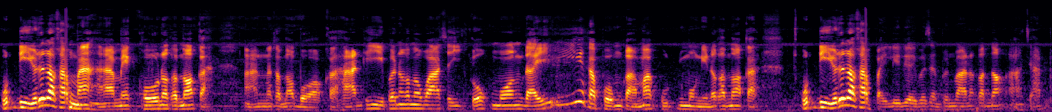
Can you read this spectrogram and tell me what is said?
ขุดดีอยู่ด้วยละครับมาหาแมคโครนะครับเนาะกะอันนะครับเนาะบอกสถานที่เพื่อนนะครับเนาว่าสิโจกมองใดครับ ผมก็มาขุดอยู่มองนี้นะครับเนาะกะ ขุดดีอยู่ด้วยและครับ ไปเรื่อยๆเปอร์เซ็นต์เพื่อนว่านะครับเนาะอาจัดไป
